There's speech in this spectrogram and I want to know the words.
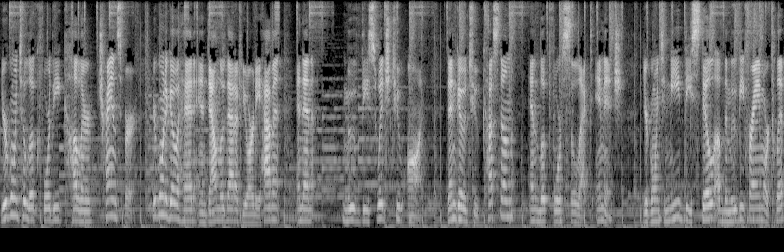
you're going to look for the color transfer. You're going to go ahead and download that if you already haven't, and then move the switch to on. Then go to custom and look for select image. You're going to need the still of the movie frame or clip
